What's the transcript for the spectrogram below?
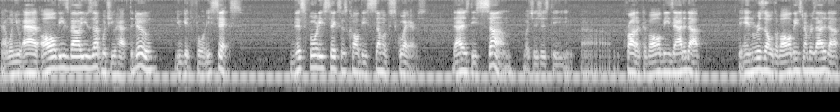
Now when you add all these values up which you have to do you get 46 this 46 is called the sum of squares. That is the sum which is just the uh, product of all these added up the end result of all these numbers added up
